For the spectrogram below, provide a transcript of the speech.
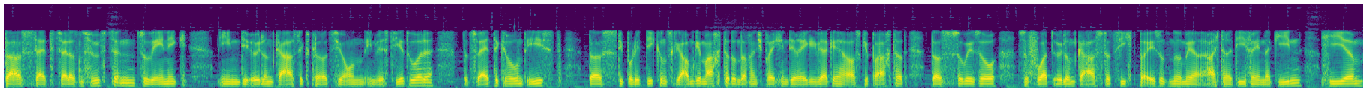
dass seit 2015 zu wenig in die Öl- und Gasexploration investiert wurde. Der zweite Grund ist, dass die Politik uns Glauben gemacht hat und auch entsprechende Regelwerke herausgebracht hat, dass sowieso sofort Öl und Gas verzichtbar ist und nur mehr alternative Energien hier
